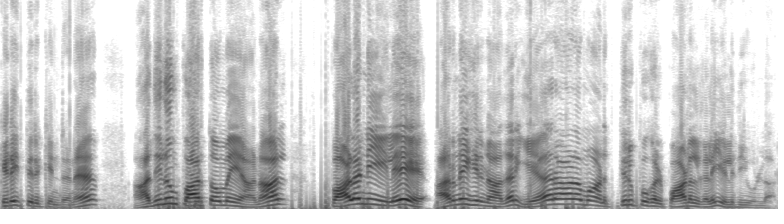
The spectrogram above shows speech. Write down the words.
கிடைத்திருக்கின்றன. அதிலும் பார்த்தோமேயானால் பழனியிலே அருணகிரிநாதர் ஏராளமான திருப்புகழ் பாடல்களை எழுதியுள்ளார்.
